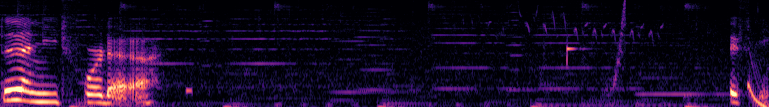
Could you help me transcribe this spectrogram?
Did I need for the 15?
